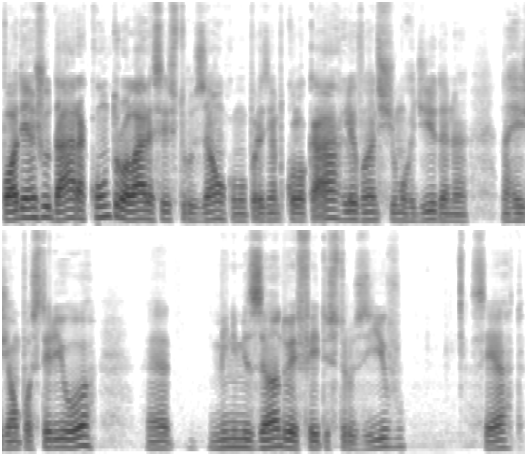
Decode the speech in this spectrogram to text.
podem ajudar a controlar essa extrusão, como por exemplo colocar levantes de mordida na, na região posterior, é, minimizando o efeito extrusivo, certo?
